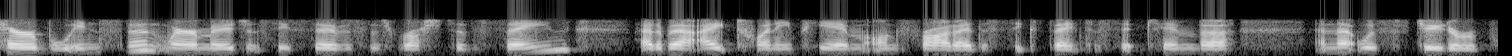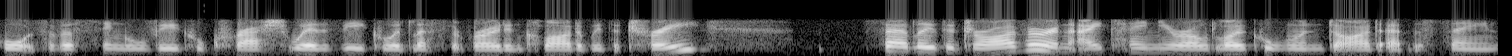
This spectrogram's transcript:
terrible incident where emergency services rushed to the scene at about 8.20pm on Friday the 16th of September and that was due to reports of a single vehicle crash where the vehicle had left the road and collided with a tree. Sadly, the driver, an 18 year old local woman, died at the scene.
